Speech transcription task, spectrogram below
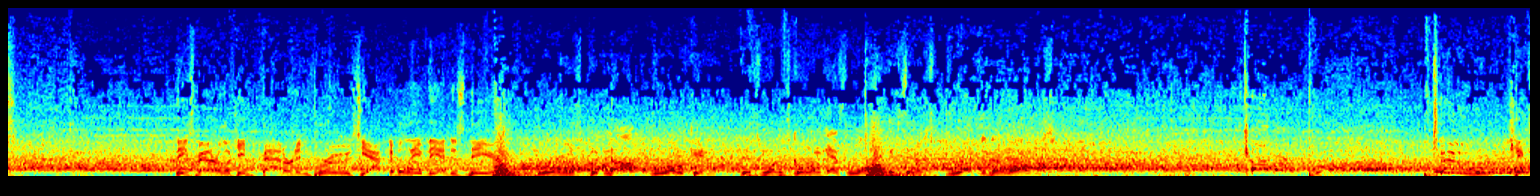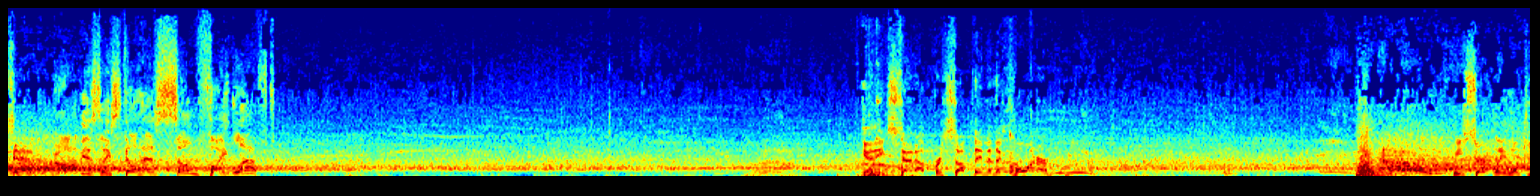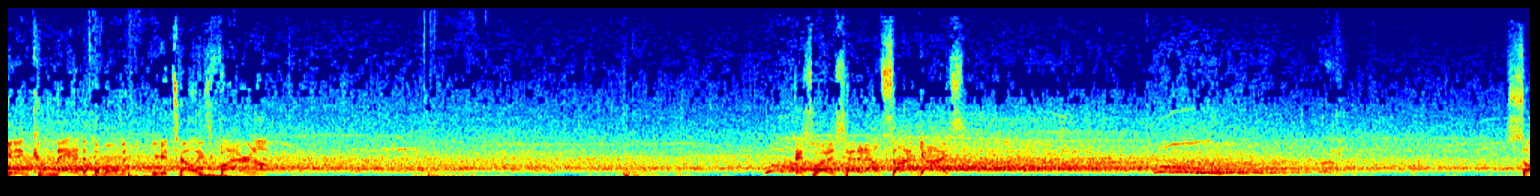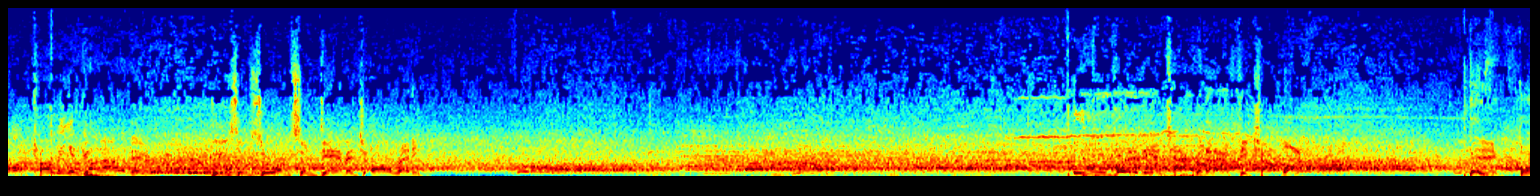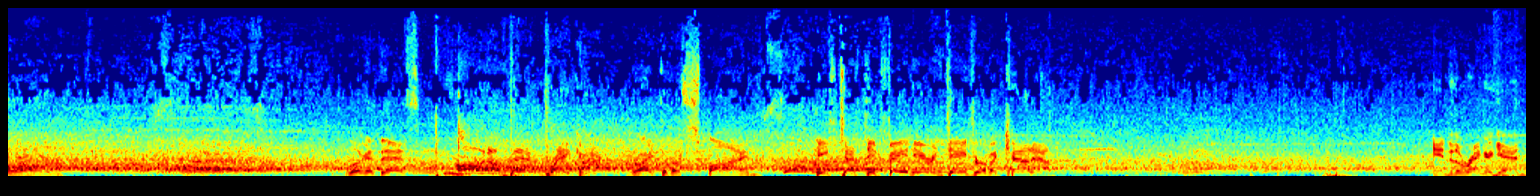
These men are looking battered and bruised. You have to believe the end is near. Bruised but not broken. This one is going as long as there's breath in their lungs. Cover. Two. Kicks out. Obviously still has some fight left. For something in the corner. Oh! He's certainly looking in command at the moment. You can tell he's firing up. This one is headed outside, guys. saw it coming and got out of there. He's absorbed some damage already. Chop block. Big forearm. Look at this. And a backbreaker. Right to the spine. He's testing fate here in danger of a countout. Into the ring again.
